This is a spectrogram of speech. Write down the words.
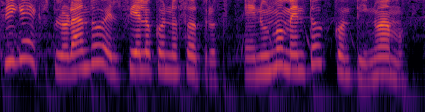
Sigue explorando el cielo con nosotros. En un momento continuamos.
